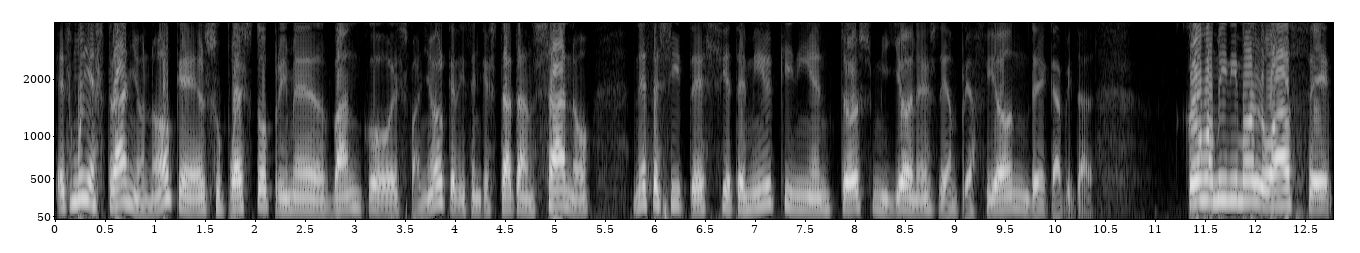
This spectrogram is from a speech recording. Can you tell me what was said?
Es muy extraño, ¿no? Que el supuesto primer banco español, que dicen que está tan sano, necesite 7.500 millones de ampliación de capital. Como mínimo lo hace,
